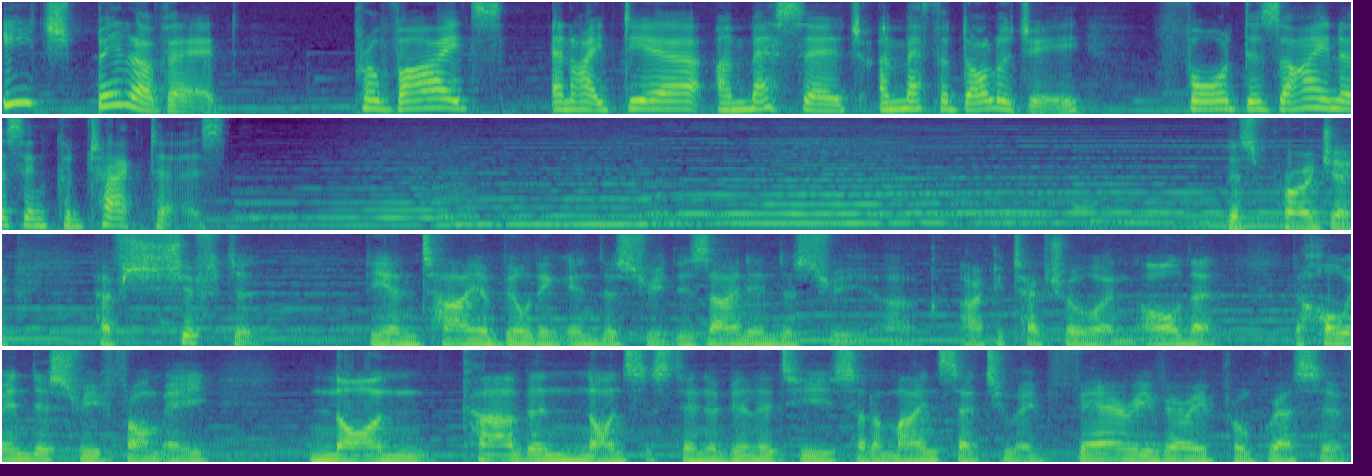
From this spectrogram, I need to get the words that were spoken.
each bit of it provides an idea, a message, a methodology for designers and contractors. This project have shifted the entire building industry, design industry, uh, architectural, and all that, the whole industry from a non-carbon, non-sustainability sort of mindset to a very, very progressive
